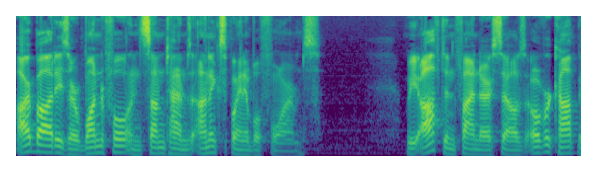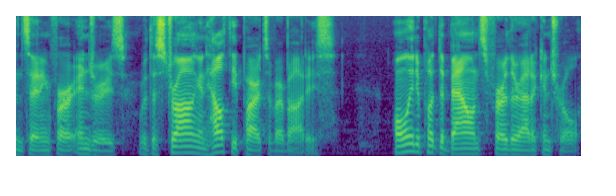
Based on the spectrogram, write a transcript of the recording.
Our bodies are wonderful and sometimes unexplainable forms. We often find ourselves overcompensating for our injuries with the strong and healthy parts of our bodies, only to put the balance further out of control.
